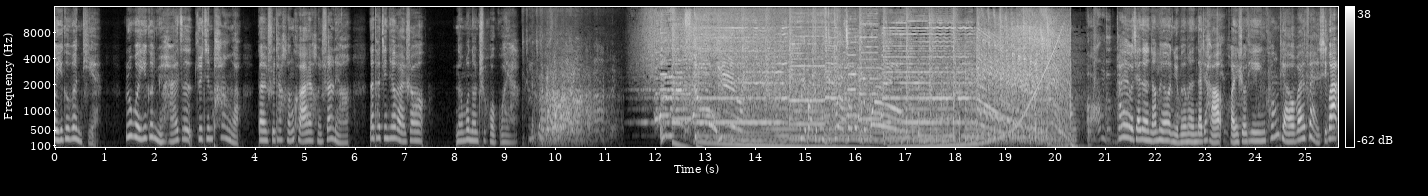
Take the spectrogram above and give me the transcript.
有一个问题：如果一个女孩子最近胖了，但是她很可爱、很善良，那她今天晚上能不能吃火锅呀？我亲爱的男朋友、女朋友们，大家好，欢迎收听空调 WiFi 西瓜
